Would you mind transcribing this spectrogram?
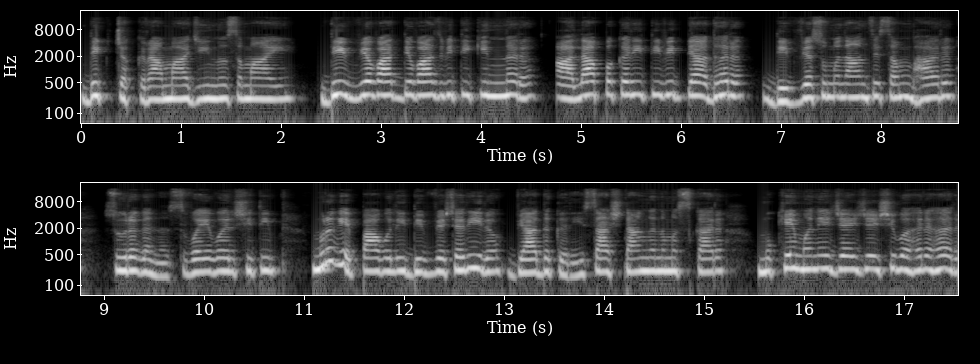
दिक्चक्रा माझी न समाये. दिव्य वाद्य वाजविती किन्नर आलाप करीती विद्याधर. दिव्य सुमनांचे संभार सुरगन स्वयवर्षिती. मृगे पावली दिव्य शरीर व्याध करी साष्टांग नमस्कार मुखे मने जय जय शिव हर हर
